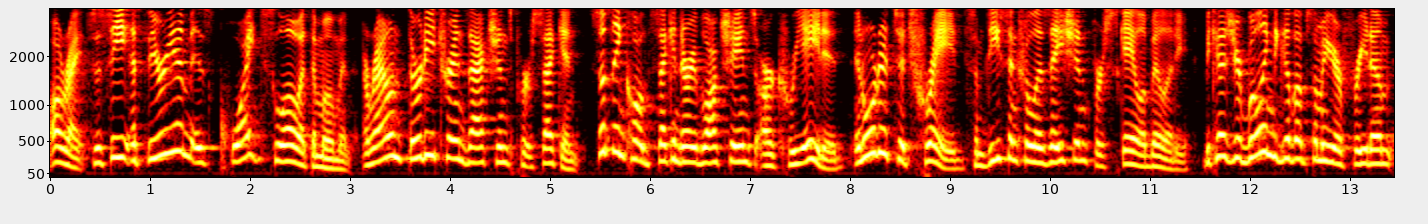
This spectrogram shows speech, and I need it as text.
Alright, so see, Ethereum is quite slow at the moment, around 30 transactions per second. Something called secondary blockchains are created in order to trade some decentralization for scalability, because you're willing to give up some of your freedom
